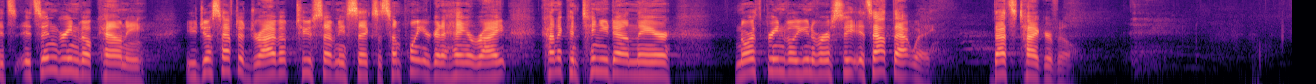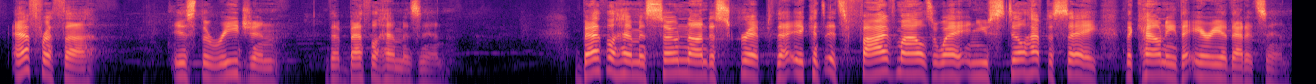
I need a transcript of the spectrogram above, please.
It's, it's in Greenville County. You just have to drive up 276. At some point, you're going to hang a right, kind of continue down there. North Greenville University, it's out that way. That's Tigerville. Ephrathah is the region that Bethlehem is in. Bethlehem is so nondescript that it can, it's five miles away, and you still have to say the county, the area that it's in.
